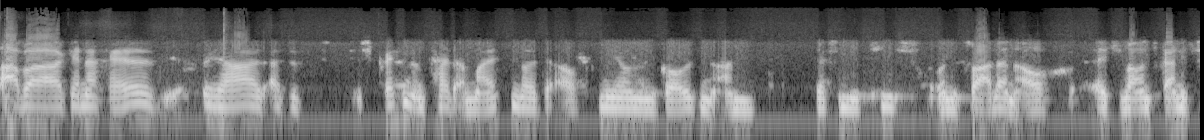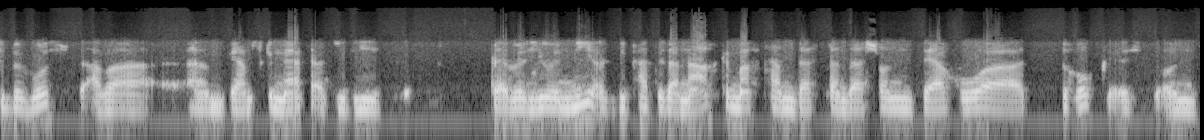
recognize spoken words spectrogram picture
Aber generell, ja, also sprechen uns halt am meisten Leute auf Neon Golden an, definitiv. Und es war dann auch, es war uns gar nicht so bewusst, aber ähm, wir haben es gemerkt, als wir die WNE, also die Platte danach gemacht haben, dass dann da schon sehr hoher Druck ist und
